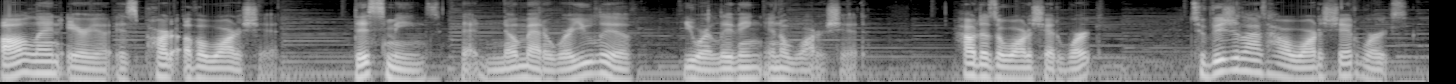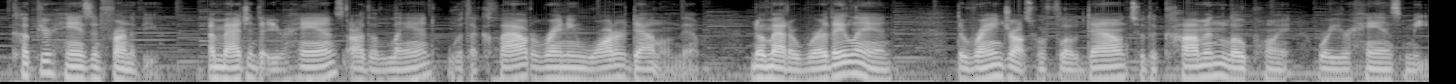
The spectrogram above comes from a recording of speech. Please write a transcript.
All land area is part of a watershed. This means that no matter where you live, you are living in a watershed. How does a watershed work? To visualize how a watershed works, cup your hands in front of you. Imagine that your hands are the land with a cloud raining water down on them. No matter where they land, the raindrops will flow down to the common low point where your hands meet.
